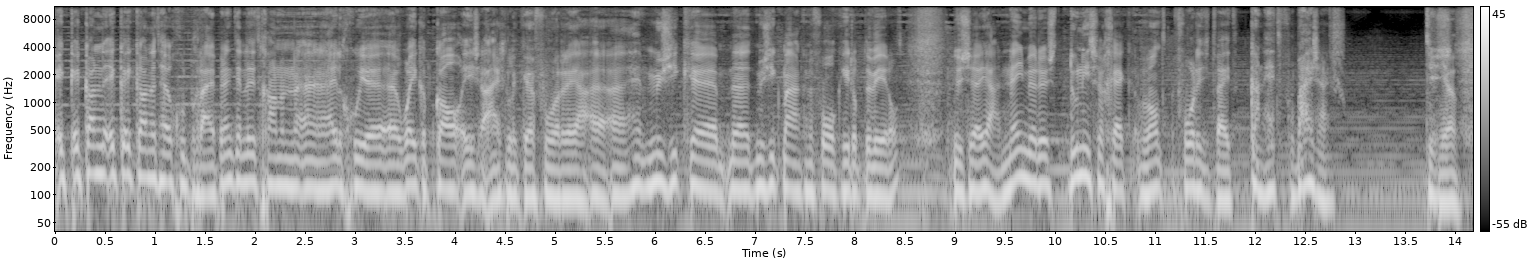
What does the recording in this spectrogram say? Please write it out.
ik, ik, kan, ik, kan het heel goed begrijpen. En ik denk dat dit gewoon een, een hele goede eh, wake-up call is eigenlijk eh, voor eh, ja, muziek, het muziekmakende volk hier op de wereld. Dus ja, neem je rust, doe niet zo gek, want voordat je het weet kan het voorbij zijn. Dus.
